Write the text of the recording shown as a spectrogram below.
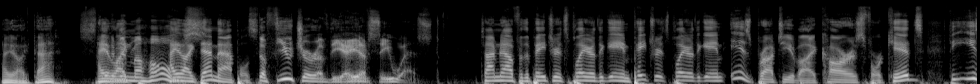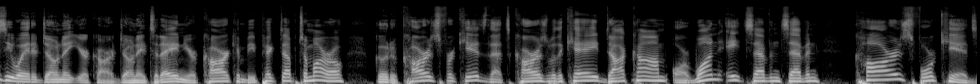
How do you like that? How you like and Mahomes. How you like them apples? The future of the AFC West. Time now for the Patriots Player of the Game. Patriots Player of the Game is brought to you by Cars for Kids, the easy way to donate your car. Donate today and your car can be picked up tomorrow. Go to Cars for Kids, that's cars with a K dot com or 1 877 Cars for Kids.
